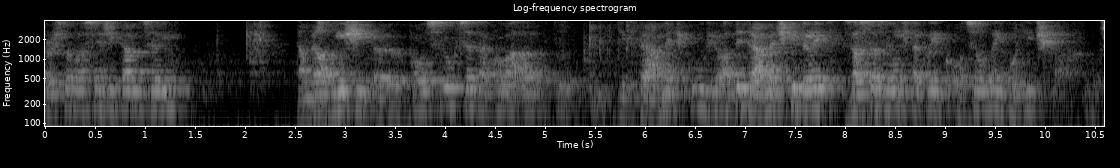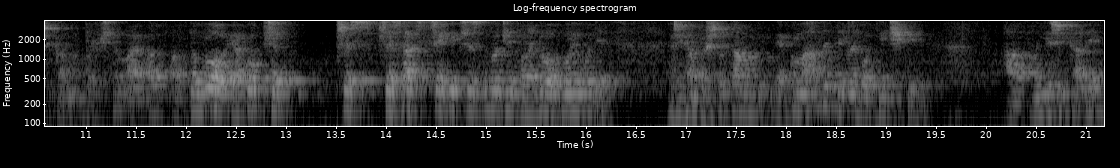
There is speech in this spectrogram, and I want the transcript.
proč to vlastně říkám celý? Tam byla vnější e, konstrukce taková těch trámečků, že? a ty trámečky byly zasazeny v takových ocelových botičkách. Říkám, proč to? A, a, a to bylo jako před přes, přesah střechy, přes to, že to nebylo kvůli vodě. A říkám, proč to tam jako máte tyhle botičky? A oni říkali,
